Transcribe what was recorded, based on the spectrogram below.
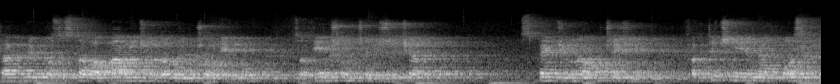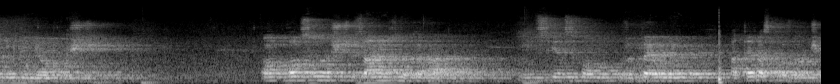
tak by pozostała pamięć o dobrym człowieku, co większą część życia spędził na obczyźnie. Faktycznie jednak Polski nigdy nie opuścił. On polskość zaniósł do Kanady, misję swą wypełnił, a teraz powrócił,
